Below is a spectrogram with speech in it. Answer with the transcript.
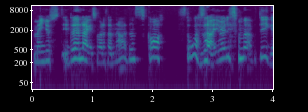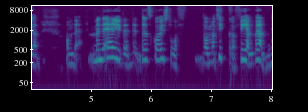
Men just i det läget så var det så här, nej den ska stå så här. Jag är liksom övertygad om det. Men det är ju det, den ska ju stå vad man tycker, felvänd.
